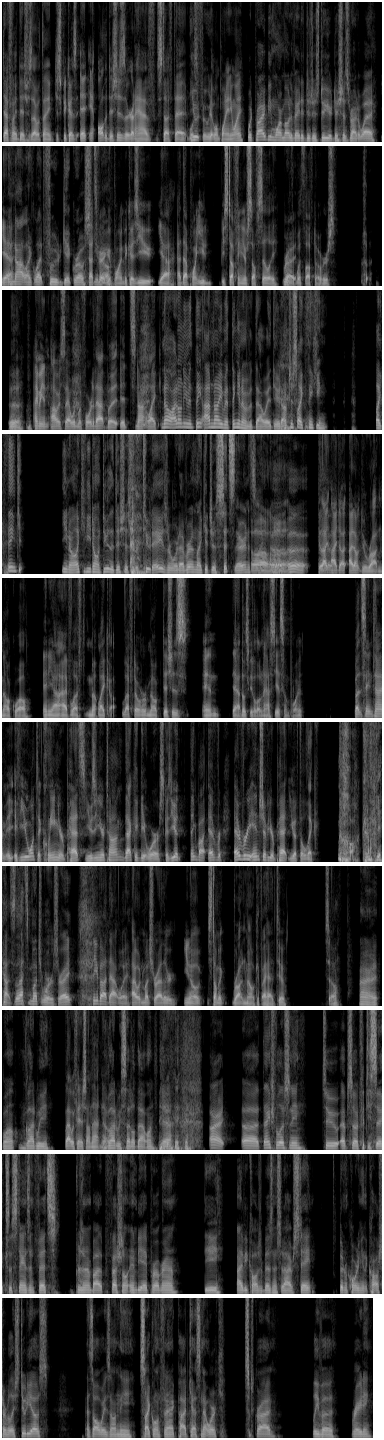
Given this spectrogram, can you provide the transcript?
definitely dishes, I would think, just because it, it- all the dishes are gonna have stuff that was You- food at one point anyway. Would probably be more motivated to just do your dishes right away. Yeah. And not like let food get gross. That's a you very know? good point because you, yeah, at that point you'd be stuffing yourself silly with- Right. with, leftovers. Ugh. I mean, obviously, I wouldn't look forward to that, but it's not like No, I don't even think I'm not even thinking of it that way, dude. I'm just like thinking like think you know, like if you don't do the dishes for two days or whatever and like it just sits there and it's like Oh, uh, uh, because uh. I, I, don't- I don't do rotten milk well, and yeah, I've left like leftover milk dishes, and yeah, those get a little nasty at some point. But at the same time, if you want to clean your pets using your tongue, that could get worse because you had, think about every every inch of your pet you have to lick. oh, God. yeah, so that's much worse, right? Think about it that way. I would much rather you know stomach rotten milk if I had to. So All right. Well, I'm glad we glad we finished on that I'm note. glad we settled that one. Yeah. All right. Uh, thanks for listening to episode 56 of Stands and Fits, presented by the Professional MBA program, the Ivy College of Business at Iowa State. Been recording in the Karl Chevrolet Studios. As always, on the Cyclone Fanatic Podcast Network. Subscribe, leave a rating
